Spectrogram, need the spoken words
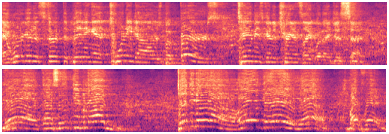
and we're going to start the bidding at $20, but first, Tammy's going to translate what I just said. Yeah, Kasukimlan, $20, okay, yeah, my friend,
